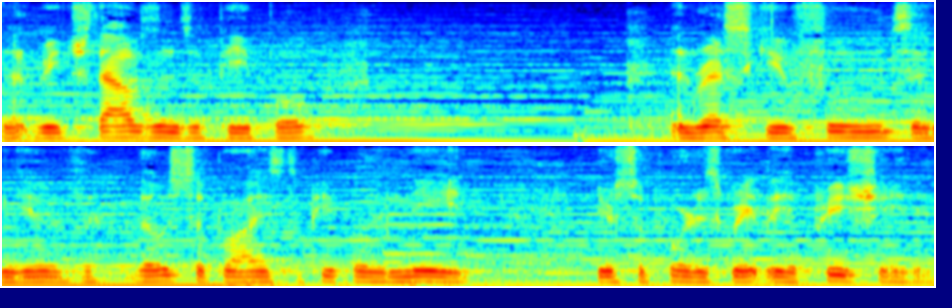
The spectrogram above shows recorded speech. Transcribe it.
that reach thousands of people and rescue foods and give those supplies to people in need. Your support is greatly appreciated.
